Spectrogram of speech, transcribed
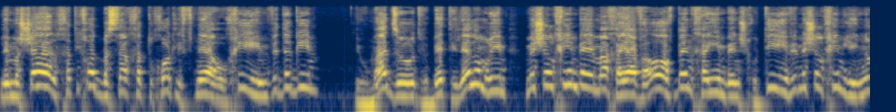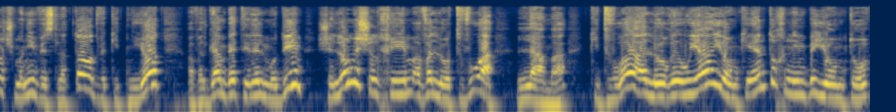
למשל, חתיכות בשר חתוכות לפני האורחים ודגים. לעומת זאת, ובית הלל אומרים, משלחים בהמה חיה ועוף, בין חיים בין שחוטים, ומשלחים יינות שמנים וסלטות וקטניות, אבל גם בית הלל מודים שלא משלחים, אבל לא תבואה. למה? כי תבואה לא ראויה היום, כי אין טוחנים ביום טוב,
